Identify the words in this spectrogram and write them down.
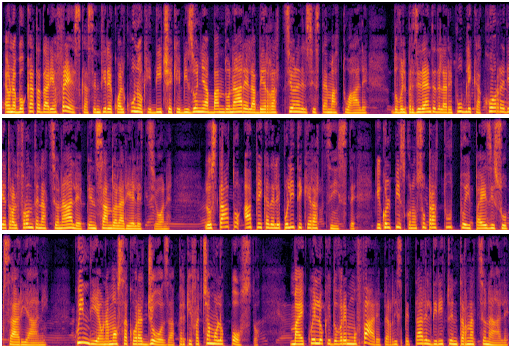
È una boccata d'aria fresca sentire qualcuno che dice che bisogna abbandonare l'aberrazione del sistema attuale, dove il Presidente della Repubblica corre dietro al fronte nazionale pensando alla rielezione. Lo Stato applica delle politiche razziste che colpiscono soprattutto i paesi subsahariani. Quindi è una mossa coraggiosa perché facciamo l'opposto, ma è quello che dovremmo fare per rispettare il diritto internazionale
